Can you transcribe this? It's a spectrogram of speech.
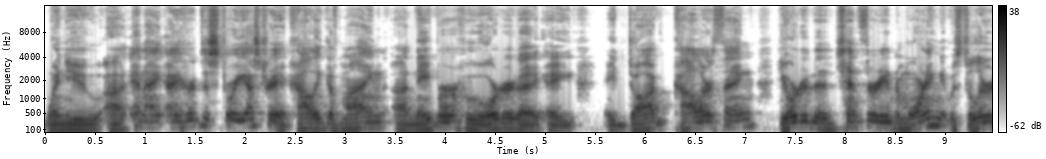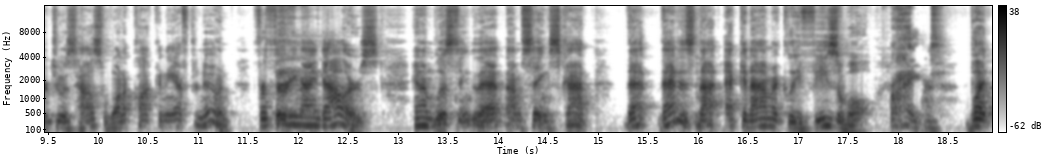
when you uh, and I, I, heard this story yesterday a colleague of mine a neighbor who ordered a, a, a dog collar thing he ordered it at 10.30 in the morning it was delivered to his house 1 o'clock in the afternoon for $39 and i'm listening to that and i'm saying scott that that is not economically feasible. Right. But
